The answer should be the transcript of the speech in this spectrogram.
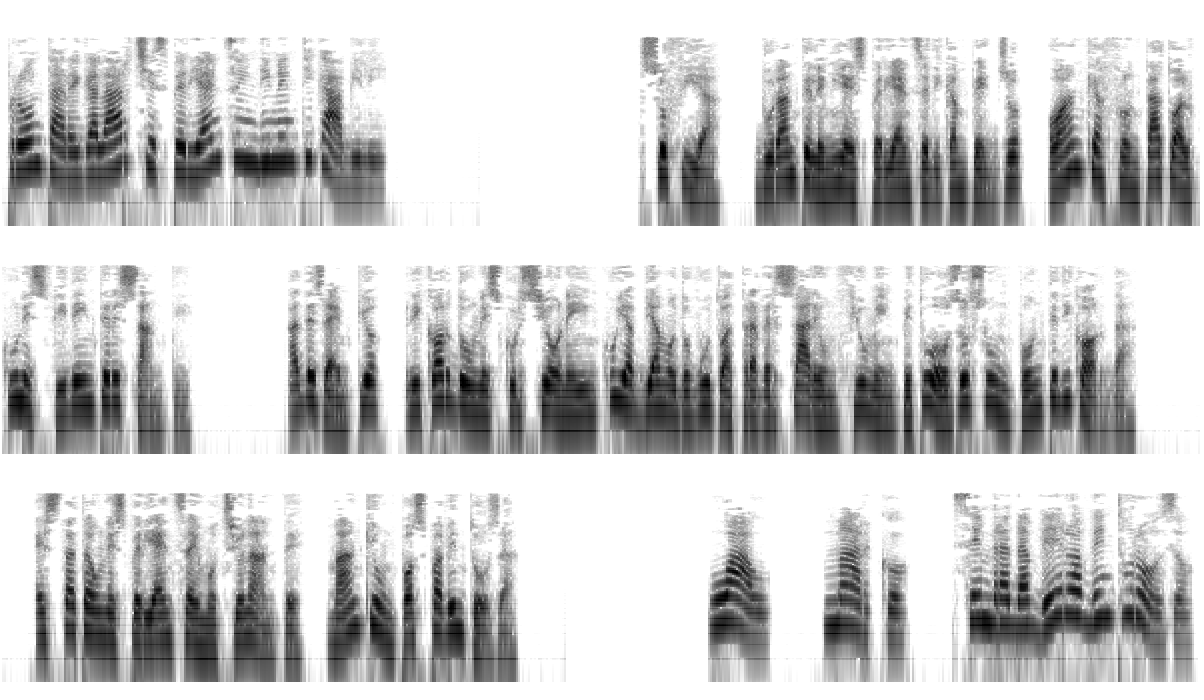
pronta a regalarci esperienze indimenticabili. Sofia, durante le mie esperienze di campeggio, ho anche affrontato alcune sfide interessanti. Ad esempio, ricordo un'escursione in cui abbiamo dovuto attraversare un fiume impetuoso su un ponte di corda. È stata un'esperienza emozionante, ma anche un po' spaventosa. Wow! Marco, sembra davvero avventuroso.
